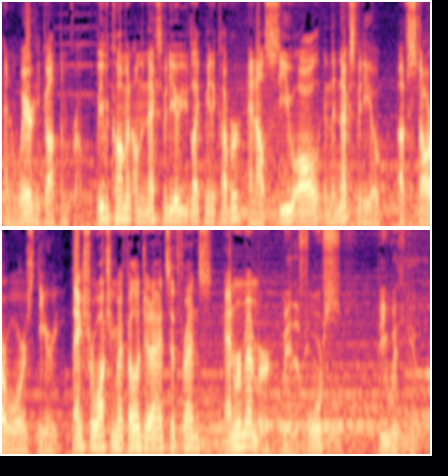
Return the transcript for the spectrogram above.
and where he got them from. Leave a comment on the next video you'd like me to cover, and I'll see you all in the next video of Star Wars Theory. Thanks for watching, my fellow Jedi and Sith friends, and remember may the Force be with you.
